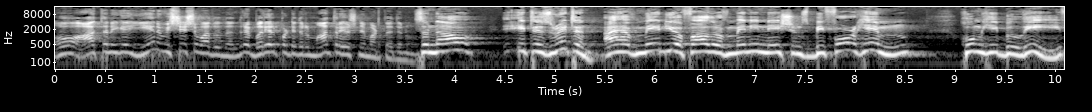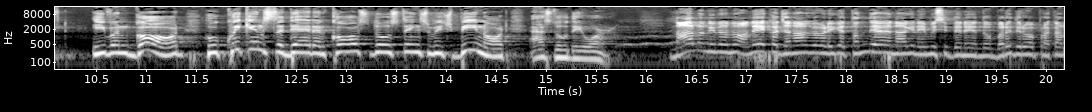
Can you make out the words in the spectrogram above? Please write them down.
ಓ ಆತನಿಗೆ ಏನು ವಿಶೇಷವಾದದ್ದು ಬರೆಯಲ್ಪಟ್ಟಿದ್ರೆ ಮಾತ್ರ ಯೋಚನೆ ಮಾಡ್ತಾ ಇದ್ದನು So now it is written, I have made you a father of many nations before him whom he believed, even God who quickens the dead and calls those things which be not as though they were. ನಾನು ನಿನ್ನನ್ನು ಅನೇಕ ಜನಾಂಗಗಳಿಗೆ ತಂದೆಯನ್ನಾಗಿ ನೇಮಿಸಿದ್ದೇನೆ ಎಂದು ಬರೆದಿರುವ ಪ್ರಕಾರ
